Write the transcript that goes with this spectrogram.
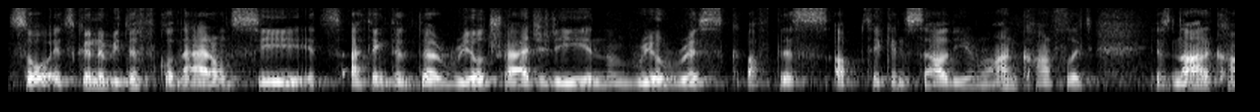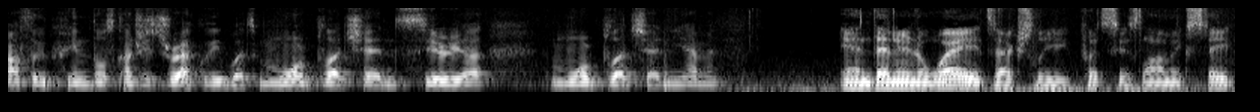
So it's going to be difficult. And I don't see it's. I think that the real tragedy and the real risk of this uptick in Saudi-Iran conflict is not a conflict between those countries directly, but it's more bloodshed in Syria, more bloodshed in Yemen and then in a way it actually puts the islamic state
